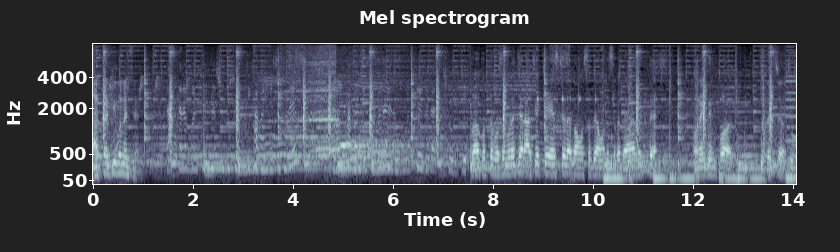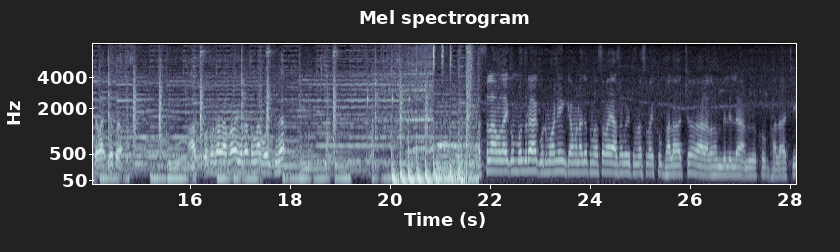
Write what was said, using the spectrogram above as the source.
Doctor কি বলেছে? ডাক্তারে বলছে যে শুধু সবজি খাবেন বেশি করে জল খাবেন বেশি করে এরকম বলছে যে যাতে সবজি খাওয়া করতে বসে পড়েছি। আর আজকে কে এসছে? দেখো আমার সাথে আমাদের সাথে দেখা করতে। অনেকদিন পর দেখছ? চিনতে পারছ তো? আর ব্যাপারে যেটা তোমরা বলছিলে। আসসালামু আলাইকুম বন্ধুরা গুড মর্নিং। কেমন আছো তোমরা সবাই? আশা করি তোমরা সবাই খুব ভালো আছো। আর আলহামদুলিল্লাহ আমিও খুব ভালো আছি।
